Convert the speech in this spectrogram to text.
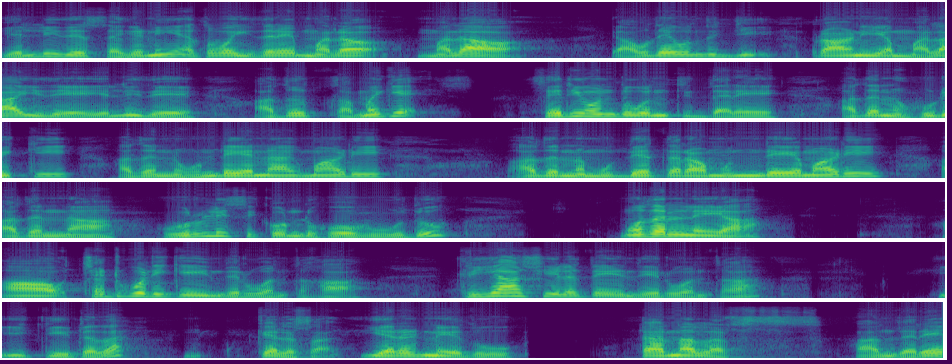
ಎಲ್ಲಿದೆ ಸಗಣಿ ಅಥವಾ ಇದರ ಮಲ ಮಲ ಯಾವುದೇ ಒಂದು ಜಿ ಪ್ರಾಣಿಯ ಮಲ ಇದೆ ಎಲ್ಲಿದೆ ಅದು ತಮಗೆ ಸರಿ ಹೊಂದುವಂತಿದ್ದರೆ ಅದನ್ನು ಹುಡುಕಿ ಅದನ್ನು ಉಂಡೆಯನ್ನಾಗಿ ಮಾಡಿ ಅದನ್ನು ಮುದ್ದೆ ಥರ ಮುಂದೆ ಮಾಡಿ ಅದನ್ನು ಉರುಳಿಸಿಕೊಂಡು ಹೋಗುವುದು ಮೊದಲನೆಯ ಆ, ಚಟುವಟಿಕೆಯಿಂದಿರುವಂತಹ ಕ್ರಿಯಾಶೀಲತೆಯಿಂದಿರುವಂತಹ ಈ ಕೀಟದ ಕೆಲಸ. ಎರಡನೇದು ಟನಲರ್ಸ್. ಅಂದರೆ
